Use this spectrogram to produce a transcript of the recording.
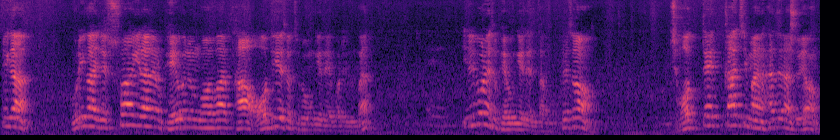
그러니까 우리가 이제 수학이라는 배우는 거가 다 어디에서 들어온 게 돼버리는 거야? 일본에서 배운 게 된다고. 그래서 저 때까지만 하더라도요.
